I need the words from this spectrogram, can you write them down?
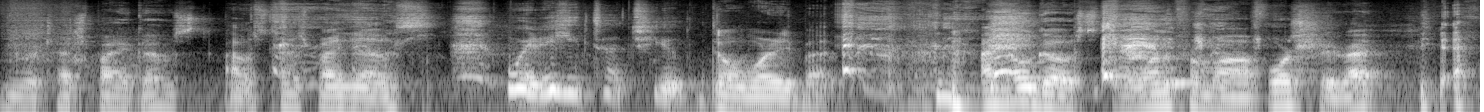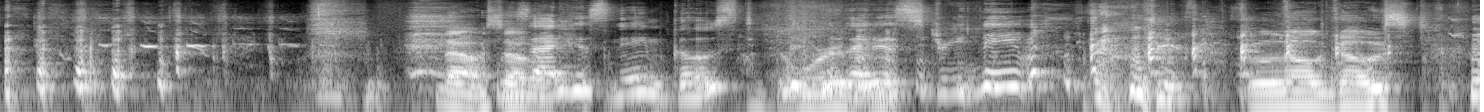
You were touched by a ghost. I was touched by a ghost. Where did he touch you? Don't worry about it. I know ghosts. the one from uh, 4th Street, right? Yeah. No, so Is that his name, Ghost? Don't worry Was that about his street name? little ghost. I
